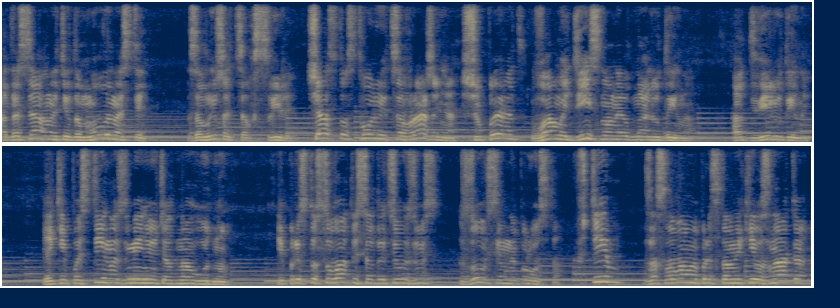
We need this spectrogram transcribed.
а досягнуті домовленості залишаться в силі. Часто створюється враження, що перед вами дійсно не одна людина, а дві людини, які постійно змінюють одна одну, і пристосуватися до цього зовсім непросто. Втім, за словами представників знака,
